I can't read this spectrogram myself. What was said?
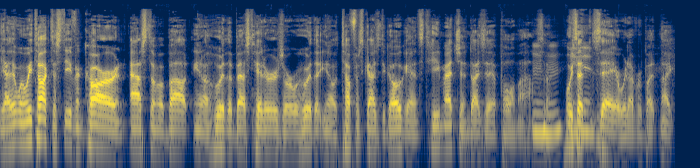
Yeah, when we talked to Stephen Carr and asked him about you know who are the best hitters or who are the you know toughest guys to go against, he mentioned Isaiah Pola-Mao. So Mhm, we he said did. Zay or whatever, but like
